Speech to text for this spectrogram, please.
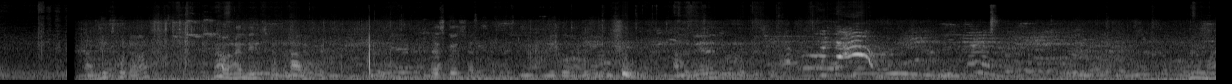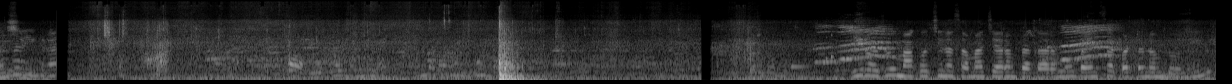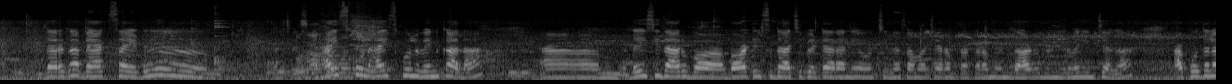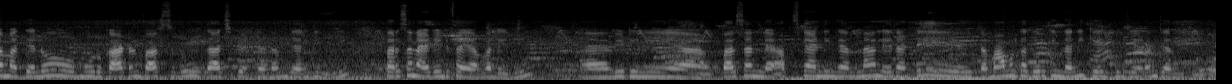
ఈరోజు మాకు వచ్చిన సమాచారం ప్రకారము బైన్సా పట్టణంలోని దర్గా back side high school high school వెనకాల దేశీ దేశీదారు బా బాటిల్స్ దాచిపెట్టారని వచ్చిన సమాచారం ప్రకారం మేము దాడులు నిర్వహించగా ఆ పొదల మధ్యలో మూడు కాటన్ బాక్సులు దాచిపెట్టడం జరిగింది. పర్సన్ ఐడెంటిఫై అవ్వలేదు. వీటిని పర్సన్ అప్స్టాండింగ్ అన్నా లేదంటే ఇట్లా మామూలుగా దొరికిందని కేసు చేయడం జరుగుతుంది.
